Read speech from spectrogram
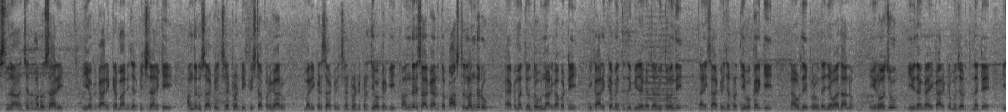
ఇస్తున్నాను. అంచేత మరోసారి ఈ యొక్క కార్యక్రమాన్ని జరిపించడానికి అందరూ సహకరించినటువంటి క్రిస్టాఫర్ గారు మరి ఇక్కడ సహకరించినటువంటి ప్రతి ఒక్కరికి అందరి సహకారంతో పాస్టర్లు అందరూ ఏకమత్యంతో ఉన్నారు కాబట్టి ఈ కార్యక్రమం ఇంత దిగ్విజయంగా జరుగుతుంది దానికి సహకరించిన ప్రతి ఒక్కరికి నా హృదయపూర్వక ధన్యవాదాలు. ఈరోజు ఈ విధంగా ఈ కార్యక్రమం జరుగుతుందంటే ఈ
